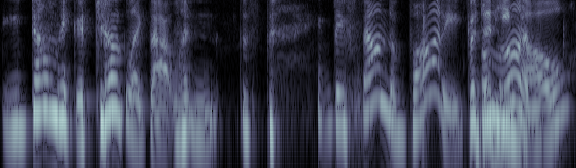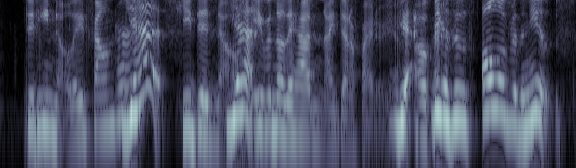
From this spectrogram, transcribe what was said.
you don't make a joke like that when this they found a body But did he on. know? Did he know they'd found her? yes He did know. Yes. Even though they hadn't identified her yet. yes Okay. because it was all over the news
